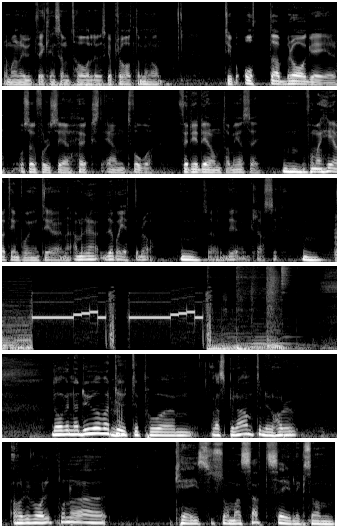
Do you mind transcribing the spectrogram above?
när man har utvecklingssamtal eller ska prata med någon. Typ åtta bra grejer och så får du säga högst en, två För det är det de tar med sig. Mm. Då får man hela tiden poängtera. Ja, men det, det var jättebra. Mm. Så det är en klassiker. Mm. David, när du har varit Mm. ute på um, aspiranter nu, har du, har du varit på några case som har satt sig liksom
